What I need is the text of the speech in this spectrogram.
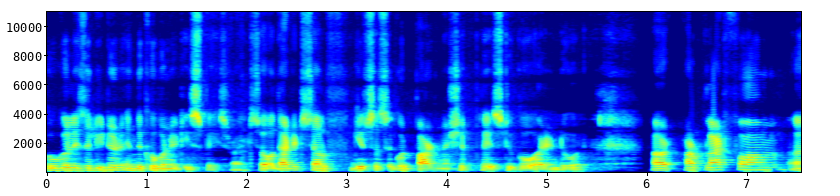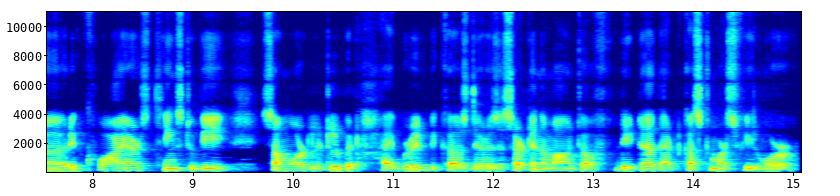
Google is a leader in the Kubernetes space, right? So that itself gives us a good partnership place to go ahead and do it. Our, our platform uh, requires things to be somewhat a little bit hybrid because there is a certain amount of data that customers feel more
